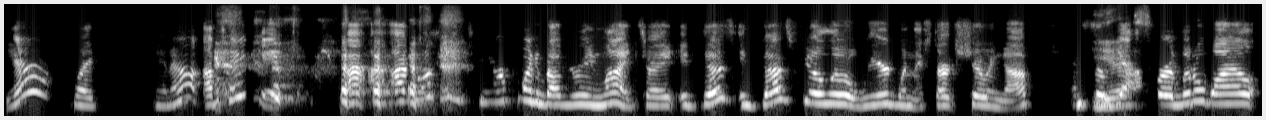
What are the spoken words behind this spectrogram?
Yeah, like, you know, I'll take it. I, I, I will to your point about green lights, right? It does it does feel a little weird when they start showing up. And so yeah, Yes. for a little while,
